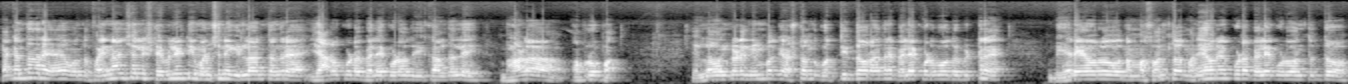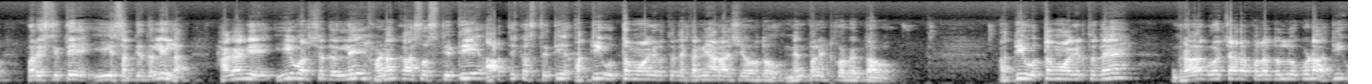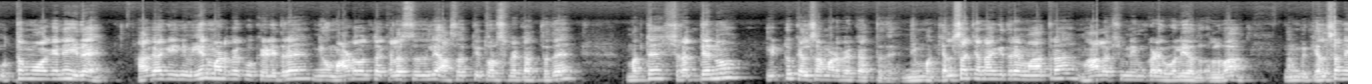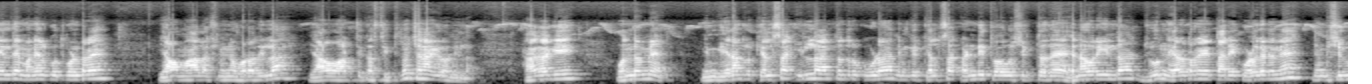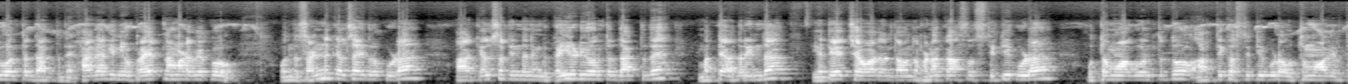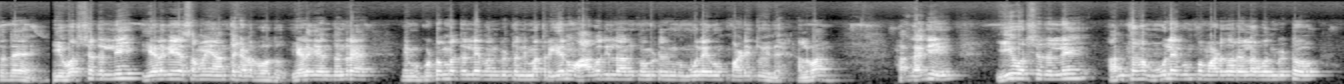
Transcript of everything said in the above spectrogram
ಯಾಕಂತಂದರೆ ಒಂದು ಫೈನಾನ್ಷಿಯಲಿ ಸ್ಟೆಬಿಲಿಟಿ ಮನುಷ್ಯನಿಗೆ ಇಲ್ಲ ಅಂತಂದರೆ ಯಾರೂ ಕೂಡ ಬೆಲೆ ಕೊಡೋದು ಈ ಕಾಲದಲ್ಲಿ ಬಹಳ ಅಪರೂಪ. ಎಲ್ಲ ಒಂದು ಕಡೆ ನಿಮ್ಮ ಬಗ್ಗೆ ಅಷ್ಟೊಂದು ಗೊತ್ತಿದ್ದವರಾದರೆ ಬೆಲೆ ಕೊಡ್ಬೋದು ಬಿಟ್ಟರೆ ಬೇರೆಯವರು ನಮ್ಮ ಸ್ವಂತ ಮನೆಯವರೇ ಕೂಡ ಬೆಲೆ ಕೊಡುವಂಥದ್ದು ಪರಿಸ್ಥಿತಿ ಈ ಸದ್ಯದಲ್ಲಿ ಇಲ್ಲ ಹಾಗಾಗಿ ಈ ವರ್ಷದಲ್ಲಿ ಹಣಕಾಸು ಸ್ಥಿತಿ, ಆರ್ಥಿಕ ಸ್ಥಿತಿ ಅತಿ ಉತ್ತಮವಾಗಿರ್ತದೆ ಕನ್ಯಾ ರಾಶಿಯವ್ರದ್ದು ನೆನಪಲ್ಲಿ ಇಟ್ಕೋಬೇಕು ತಾವು. ಅತಿ ಉತ್ತಮವಾಗಿರ್ತದೆ. ಗ್ರಹ ಗೋಚಾರ ಫಲದಲ್ಲೂ ಕೂಡ ಅತಿ ಉತ್ತಮವಾಗೇ ಇದೆ. ಹಾಗಾಗಿ ನೀವು ಏನು ಮಾಡಬೇಕು ಕೇಳಿದರೆ, ನೀವು ಮಾಡುವಂಥ ಕೆಲಸದಲ್ಲಿ ಆಸಕ್ತಿ ತೋರಿಸ್ಬೇಕಾಗ್ತದೆ. ಮತ್ತು ಶ್ರದ್ಧೆನೂ ಇಟ್ಟು ಕೆಲಸ ಮಾಡಬೇಕಾಗ್ತದೆ. ನಿಮ್ಮ ಕೆಲಸ ಚೆನ್ನಾಗಿದ್ದರೆ ಮಾತ್ರ ಮಹಾಲಕ್ಷ್ಮಿ ನಿಮ್ಮ ಕಡೆ ಒಲಿಯೋದು, ಅಲ್ವಾ? ನಮಗೆ ಕೆಲಸನೇ ಇಲ್ಲದೆ ಮನೇಲಿ ಕೂತ್ಕೊಂಡ್ರೆ ಯಾವ ಮಹಾಲಕ್ಷ್ಮಿನೂ ಬರೋದಿಲ್ಲ, ಯಾವ ಆರ್ಥಿಕ ಸ್ಥಿತಿನೂ ಚೆನ್ನಾಗಿರೋದಿಲ್ಲ. ಹಾಗಾಗಿ ಒಂದೊಮ್ಮೆ ನಿಮ್ಗೆ ಏನಾದರೂ ಕೆಲಸ ಇಲ್ಲ ಅಂತಂದ್ರೂ ಕೂಡ ನಿಮಗೆ ಕೆಲಸ ಖಂಡಿತವಾಗ್ಲೂ ಸಿಗ್ತದೆ. ಜನವರಿಯಿಂದ ಜೂನ್ ಎರಡನೇ ತಾರೀಕು ಒಳಗಡೆನೆ ನಿಮ್ಗೆ ಸಿಗುವಂಥದ್ದಾಗ್ತದೆ. ಹಾಗಾಗಿ ನೀವು ಪ್ರಯತ್ನ ಮಾಡಬೇಕು. ಒಂದು ಸಣ್ಣ ಕೆಲಸ ಇದ್ದರೂ ಕೂಡ ಆ ಕೆಲಸದಿಂದ ನಿಮಗೆ ಕೈ ಹಿಡಿಯುವಂಥದ್ದಾಗ್ತದೆ. ಮತ್ತು ಅದರಿಂದ ಯಥೇಚ್ಛವಾದಂಥ ಒಂದು ಹಣಕಾಸು ಸ್ಥಿತಿ ಕೂಡ ಉತ್ತಮವಾಗುವಂಥದ್ದು, ಆರ್ಥಿಕ ಸ್ಥಿತಿ ಕೂಡ ಉತ್ತಮವಾಗಿರ್ತದೆ. ಈ ವರ್ಷದಲ್ಲಿ ಏಳಿಗೆಯ ಸಮಯ ಅಂತ ಹೇಳ್ಬೋದು. ಏಳಿಗೆ ಅಂತಂದರೆ ನಿಮ್ಮ ಕುಟುಂಬದಲ್ಲೇ ಬಂದ್ಬಿಟ್ಟು ನಿಮ್ಮ ಹತ್ರ ಏನೂ ಆಗೋದಿಲ್ಲ ಅಂದ್ಕೊಂಡ್ಬಿಟ್ಟು ನಿಮ್ಗೆ ಮೂಲೆ ಗುಂಪು ಮಾಡಿದ್ದು ಇದೆ, ಅಲ್ವಾ? ಹಾಗಾಗಿ ಈ ವರ್ಷದಲ್ಲಿ ಅಂತಹ ಮೂಲೆ ಗುಂಪು ಮಾಡಿದವರೆಲ್ಲ ಬಂದ್ಬಿಟ್ಟು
